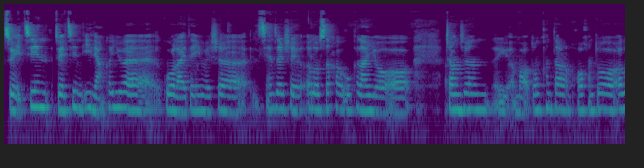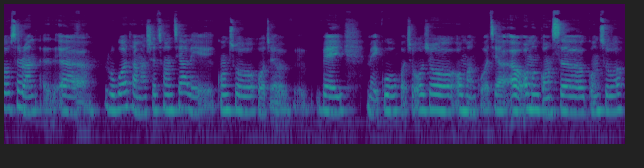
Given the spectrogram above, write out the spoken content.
最近最近一两个月过来的，因为是现在是俄罗斯和乌克兰有战争，有矛盾很大，然后很多俄罗斯人呃，如果他们是从家里工作或者为美国或者欧洲欧盟国家呃欧盟公司工作。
